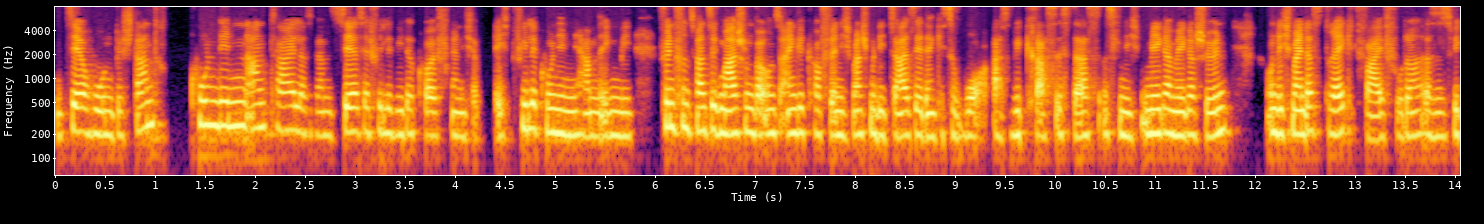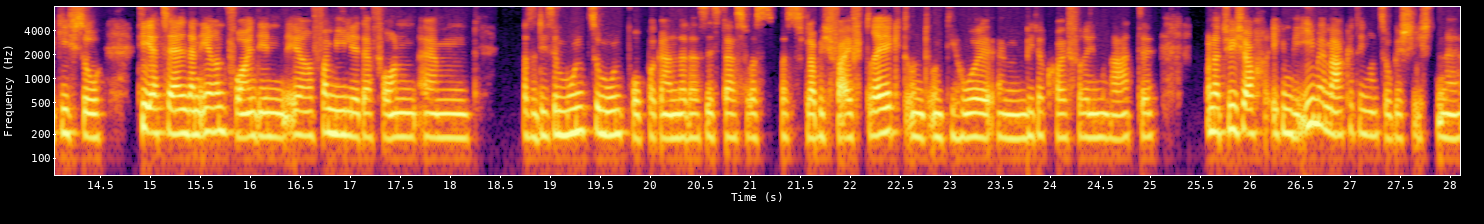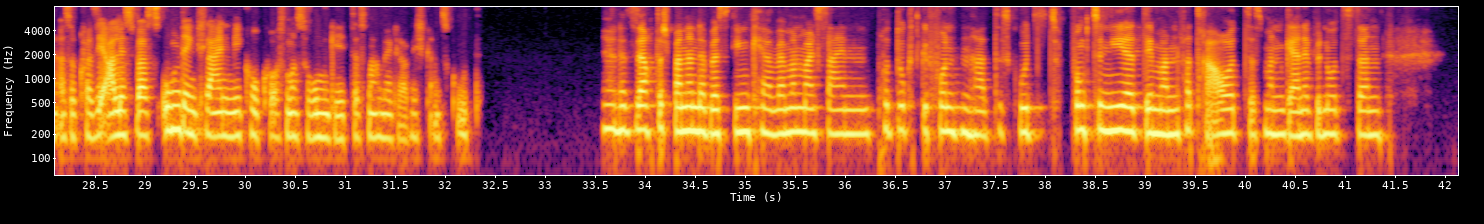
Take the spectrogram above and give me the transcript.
einen sehr hohen Bestand Kundinnenanteil. Also wir haben sehr, sehr viele Wiederkäuferinnen. Ich habe echt viele Kundinnen, die haben irgendwie 25 Mal schon bei uns eingekauft. Wenn ich manchmal die Zahl sehe, denke ich so, wow, also wie krass ist das? Das finde ich mega, mega schön. Und ich meine, das trägt Five, oder? Also es ist wirklich so, die erzählen dann ihren Freundinnen, ihrer Familie davon. Ähm, also diese Mund-zu-Mund-Propaganda, das ist das, was, was glaube ich, Five trägt und, und die hohe ähm, Wiederkäuferinnenrate. Und natürlich auch irgendwie E-Mail-Marketing und so Geschichten. Ne? Also quasi alles, was um den kleinen Mikrokosmos rumgeht, das machen wir, glaube ich, ganz gut. Ja, das ist auch das Spannende bei Skincare, wenn man mal sein Produkt gefunden hat, das gut funktioniert, dem man vertraut, das man gerne benutzt, dann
